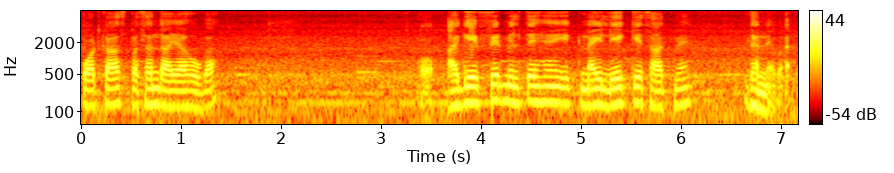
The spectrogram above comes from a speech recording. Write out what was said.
पॉडकास्ट पसंद आया होगा। और आगे फिर मिलते हैं एक नए लेख के साथ में। धन्यवाद।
